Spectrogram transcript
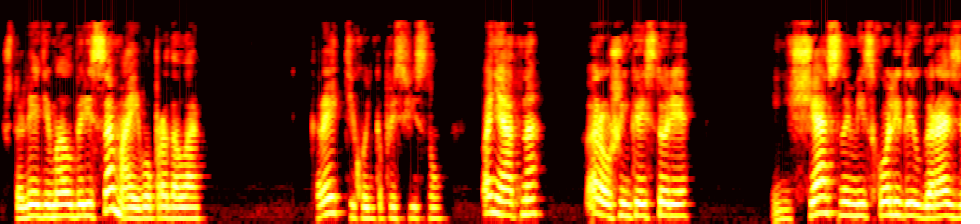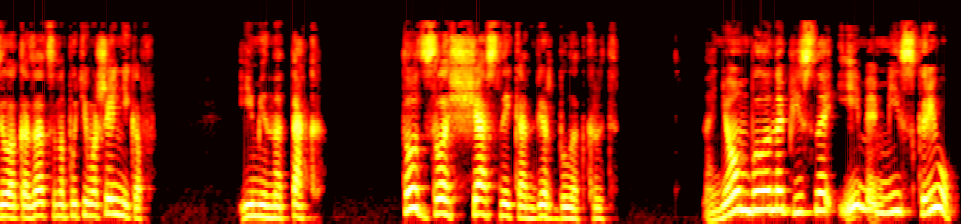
что леди Мелбери сама его продала. Крейг тихонько присвистнул. «Понятно. Хорошенькая история». И несчастную мисс Холлидей угораздило оказаться на пути мошенников. Именно так. Тот злосчастный конверт был открыт. На нем было написано имя мисс Крю.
